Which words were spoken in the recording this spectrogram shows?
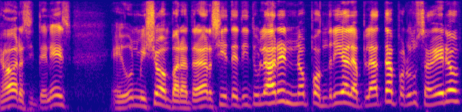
Ahora, si tenés eh, un millón para traer siete titulares, no pondría la plata por un zaguero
